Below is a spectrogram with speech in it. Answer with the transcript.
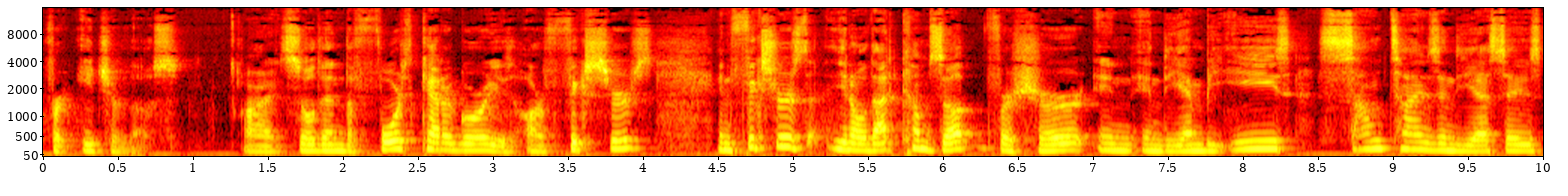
for each of those. All right. So then the fourth category is are fixtures. And fixtures, you know, that comes up for sure in in the MBEs, sometimes in the essays,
